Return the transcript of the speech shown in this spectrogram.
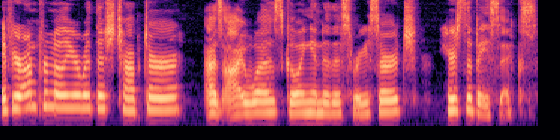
If you're unfamiliar with this chapter, as I was going into this research, here's the basics.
